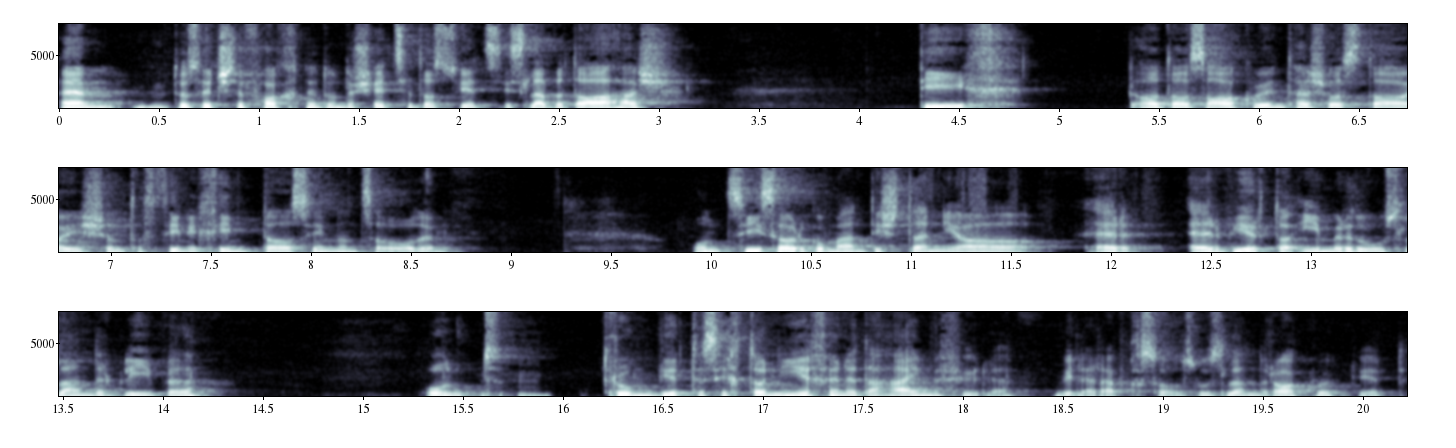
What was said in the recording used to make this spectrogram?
Ähm, du solltest den Fakt nicht unterschätzen, dass du jetzt dein Leben da hast, dich an das angewöhnt hast, was da ist und dass deine Kinder da sind und so, oder? Und sein Argument ist dann ja, er, er wird da immer der Ausländer bleiben und mhm. darum wird er sich da nie können daheim fühlen, weil er einfach so als Ausländer angeschaut wird.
